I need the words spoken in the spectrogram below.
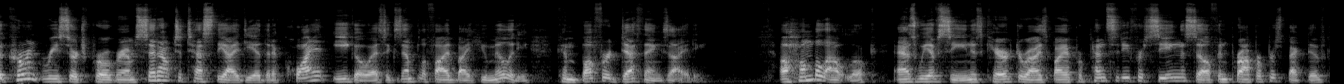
the current research program set out to test the idea that a quiet ego, as exemplified by humility, can buffer death anxiety. A humble outlook, as we have seen, is characterized by a propensity for seeing the self in proper perspective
